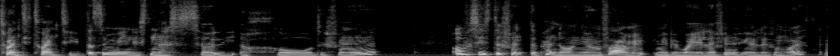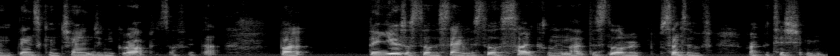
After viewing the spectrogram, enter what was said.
2020 doesn't mean it's necessarily a whole different year. Obviously, it's different depending on your environment, maybe where you're living, who you're living with, and things can change and you grow up and stuff like that but the years are still the same. There's still a cycle in that. There's still a re- sense of repetition.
